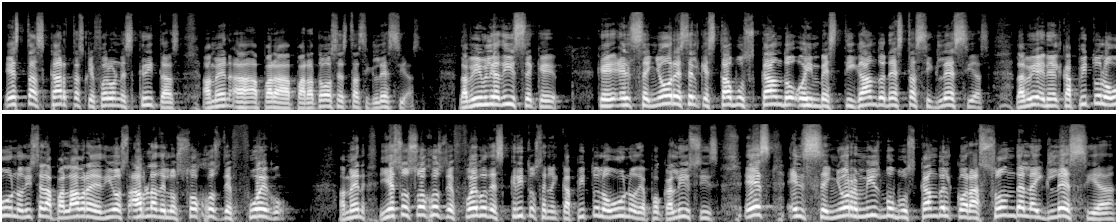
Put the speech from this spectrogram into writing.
estas cartas que fueron escritas, amén, para, para todas estas iglesias. La Biblia dice que, que, el Señor es el que está buscando o investigando en estas iglesias. En el capítulo 1 dice la palabra de Dios, habla de los ojos de fuego. Amén. Y esos ojos de fuego descritos en el capítulo 1 de Apocalipsis es el Señor mismo buscando el corazón de la iglesia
